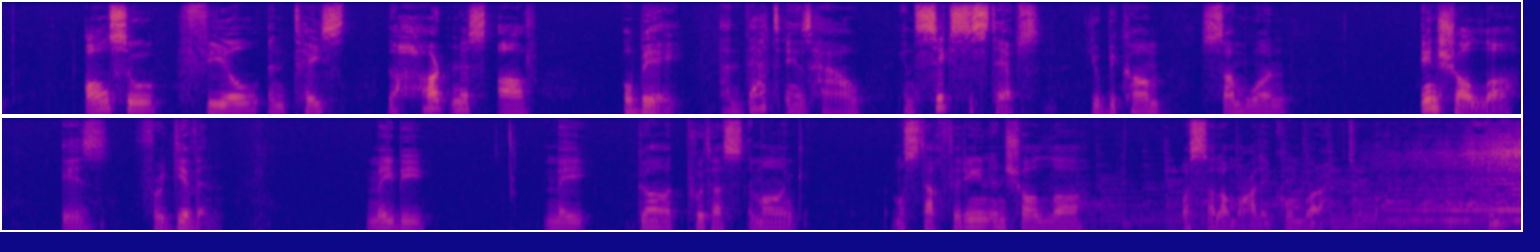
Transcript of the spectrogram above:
also feel and taste the hardness of obey. And that is how, in six steps you become someone inshallah is forgiven maybe may god put us among Mustaghfirin. inshallah wassalamu alaikum wa rahmatullah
